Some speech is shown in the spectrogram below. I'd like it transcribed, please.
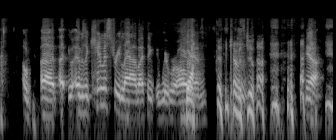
Oh, uh, it was a chemistry lab. I think we were all Yeah. in. Chemistry lab. Yeah. yeah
